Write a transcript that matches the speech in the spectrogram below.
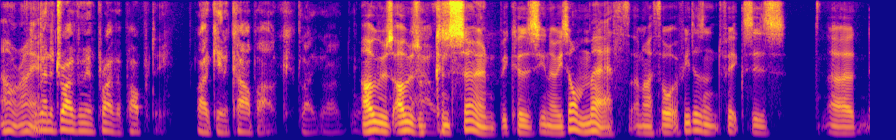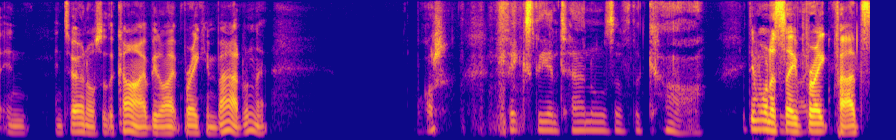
Oh You're going to drive them in private property, like in a car park. Like uh, I was I was house. concerned because you know he's on meth, and I thought if he doesn't fix his uh, in, internals of the car, it'd be like Breaking Bad, wouldn't it? what? Fix the internals of the car. I didn't want to say like- brake pads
